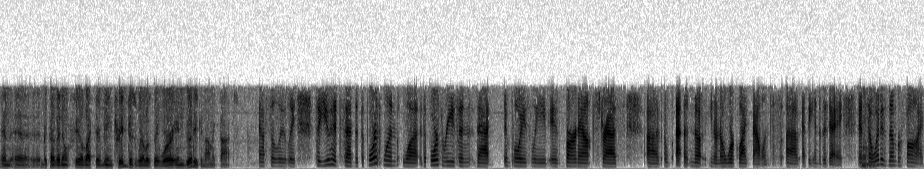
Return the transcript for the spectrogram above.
and uh, because they don't feel like they're being treated as well as they were in good economic times. Absolutely. So you had said that the fourth one was the fourth reason that employees leave is burnout, stress, uh, no, you know, no work-life balance uh, at the end of the day. And so, Mhm. what is number five?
